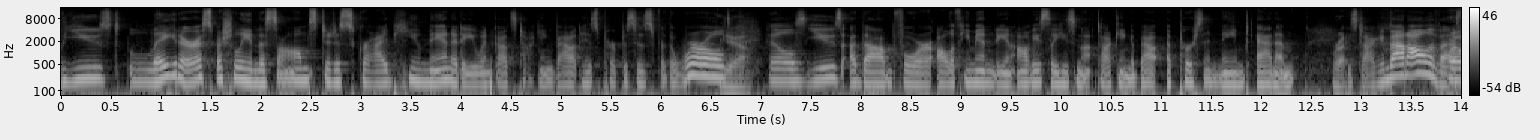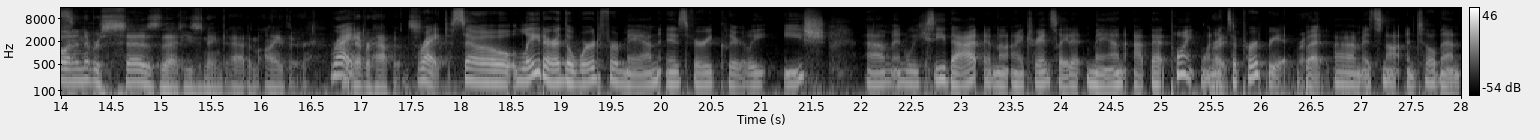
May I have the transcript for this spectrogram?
used later, especially in the Psalms, to describe humanity when God's talking about his purposes for the world. Yeah. He'll use Adam for all of humanity. And obviously, he's not talking about a person named Adam. Right. He's talking about all of us. Well, and it never says that he's named Adam either. Right. It never happens. Right. So later, the word for man is very clearly ish. Um, and we see that, and I translate it man at that point when Right. it's appropriate, Right. but um, it's not until then.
